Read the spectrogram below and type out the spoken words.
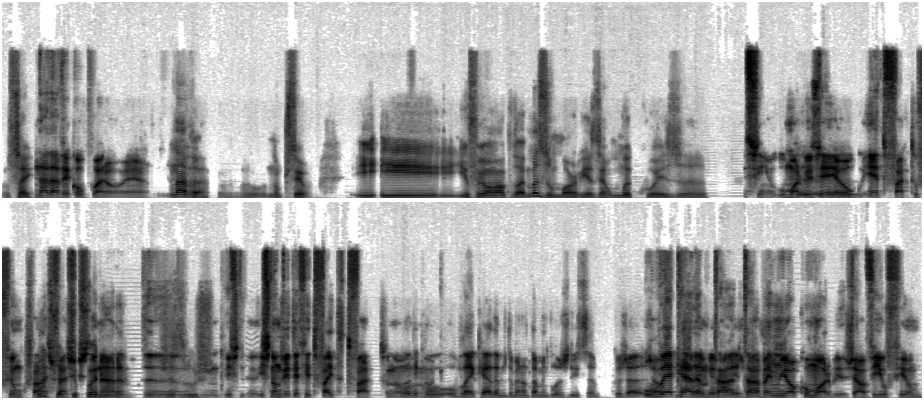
não sei. Nada a ver com o Poirot. É... Nada, não percebo. E, e, e foi uma mal que dói. Mas o Morbius é uma coisa Sim, o Morbius é, é o- é de facto o filme que faz, faz que questionar de Jesus. Isto, isto não devia ter sido feito, de facto. Não, digo que não- o, Black Adam também não está muito longe disso, porque já, O já Black Adam está tá vezes. bem melhor que o Morbius. Já vi o filme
